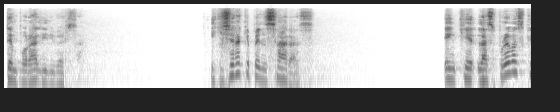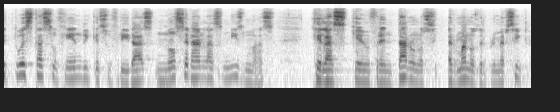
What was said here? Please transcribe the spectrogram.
temporal y diversa. Y quisiera que pensaras en que las pruebas que tú estás sufriendo y que sufrirás no serán las mismas que las que enfrentaron los hermanos del primer siglo.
